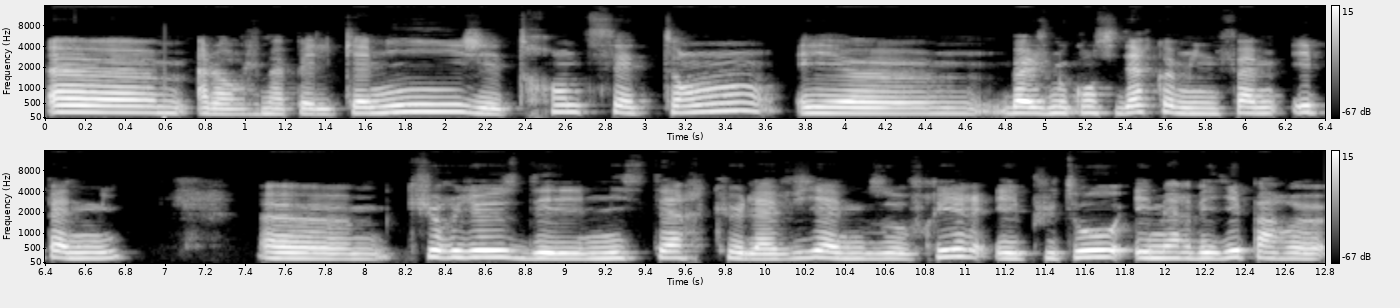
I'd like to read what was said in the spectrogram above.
alors je m'appelle Camille, j'ai 37 ans et bah, je me considère comme une femme épanouie, curieuse des mystères que la vie a à nous offrir et plutôt émerveillée par,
